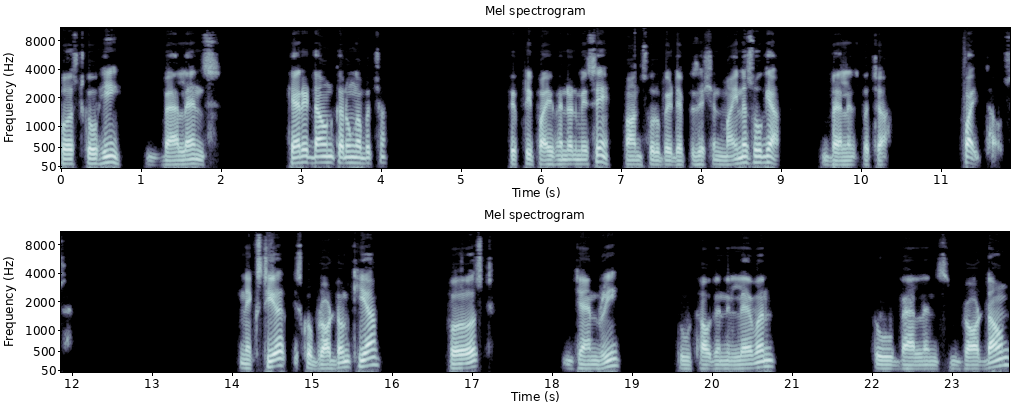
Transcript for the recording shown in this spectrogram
फ़र्स्ट को ही बैलेंस कैरेट डाउन करूँगा बच्चों। फिफ्टी फाइव हंड्रेड में से पाँच सौ रुपए डेपोजिशन माइनस हो गया बैलेंस बचा फाइव थाउज़ेंड नेक्स्ट ईयर इसको ब्रॉड डाउन किया फ़र्स्ट जनवरी 2011 to balance brought down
